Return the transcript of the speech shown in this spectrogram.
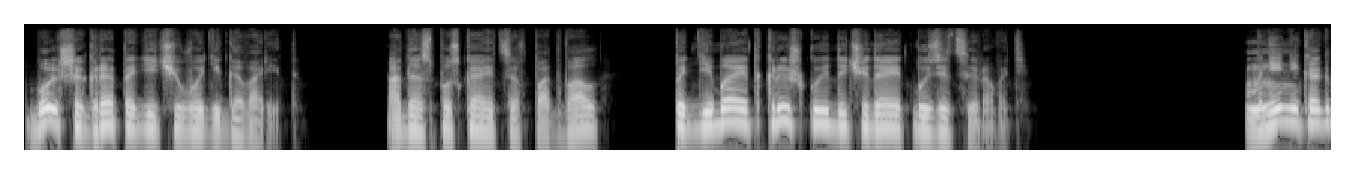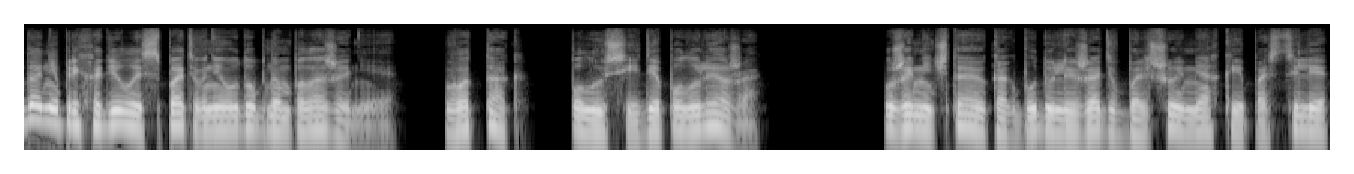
Больше Грета ничего не говорит. Она спускается в подвал, поднимает крышку и начинает музицировать. Мне никогда не приходилось спать в неудобном положении. Вот так, полусидя, полулежа. Уже мечтаю, как буду лежать в большой мягкой постели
